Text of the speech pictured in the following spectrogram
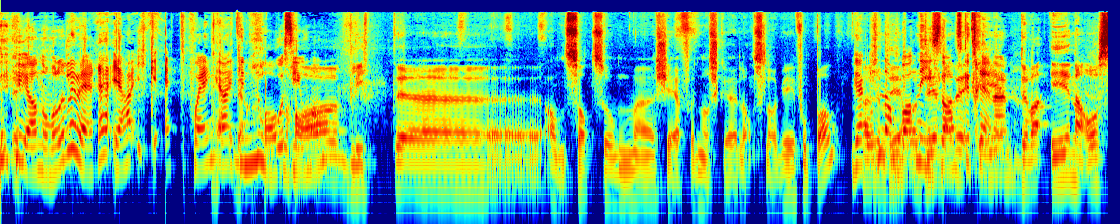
ja, nå må dere levere. Jeg har ikke ett poeng. Jeg har ikke noe å si om han han. har blitt eh, ansatt som eh, sjef for det norske landslaget i fotball. Vi har knabba den islandske treneren. Det var en av oss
